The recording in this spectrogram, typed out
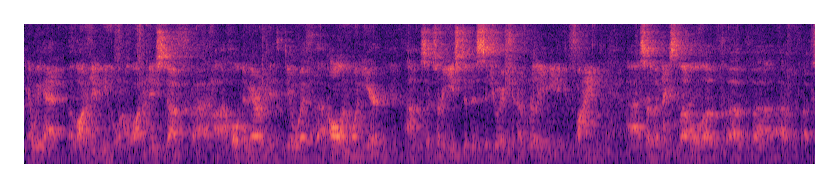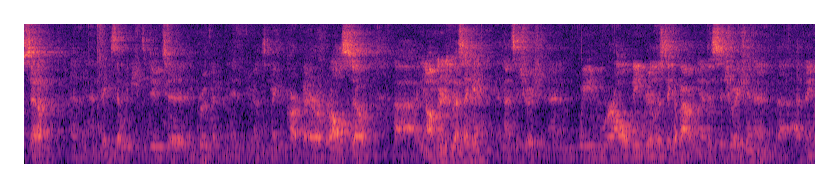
you know, we had a lot of new people and a lot of new stuff uh, and a whole new aero kit to deal with uh, all in one year. Um, so I'm sort of used to this situation of really needing to find uh, sort of the next level of, of, uh, of, of setup and, and, things that we need to do to improve and, and you know, to make the car better overall. So, you know, I'm going to do the best I can in that situation. Were all being realistic about you know, this situation, and uh, I think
